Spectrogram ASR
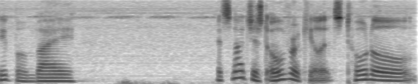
people by it's not just overkill, it's total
